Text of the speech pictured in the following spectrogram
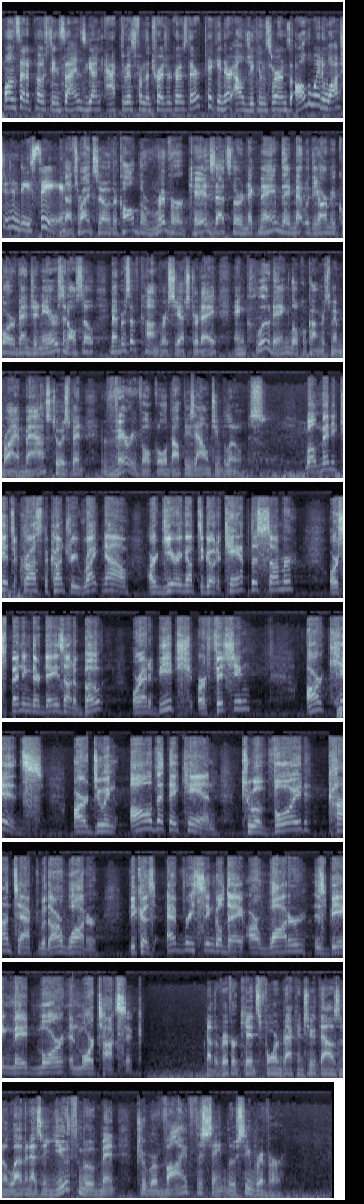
Well, instead of posting signs, young activists from the Treasure Coast, they're taking their algae concerns all the way to Washington, D.C. That's right. So they're called the River Kidz. That's their nickname. They met with the Army Corps of Engineers and also members of Congress yesterday, including local Congressman Brian Mast, who has been very vocal about these algae blooms. Well, many kids across the country right now are gearing up to go to camp this summer or spending their days on a boat or at a beach or fishing. Our kids are doing all that they can to avoid contact with our water because every single day our water is being made more and more toxic. Now, the River Kidz formed back in 2011 as a youth movement to revive the St. Lucie River.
